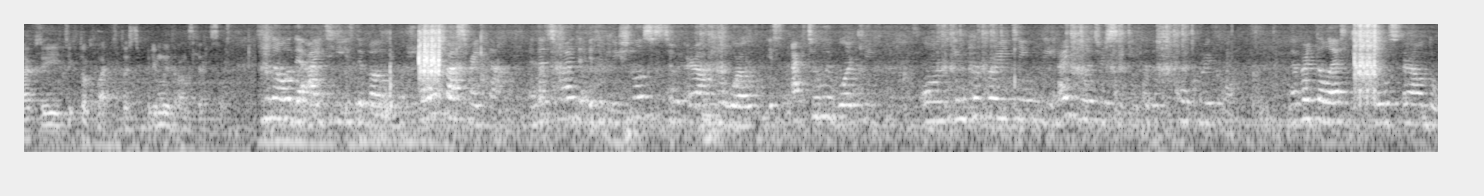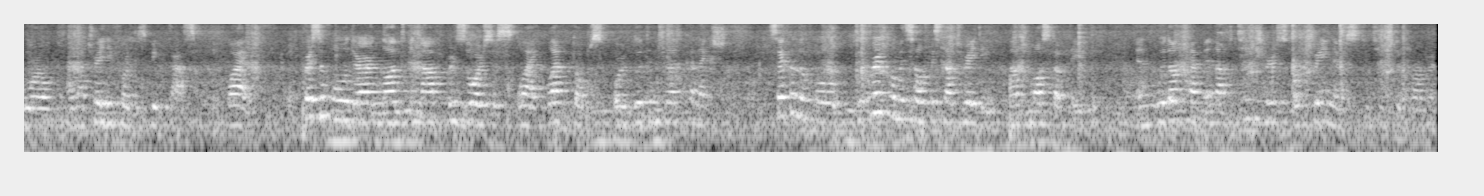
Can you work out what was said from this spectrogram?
так и TikTok Live, то есть прямые трансляции. You know the IT is developing very fast right now, and that's why the educational system around the world is actively working on incorporating the IT literacy into the school curriculum. Nevertheless, the schools around the world are not ready for this big task. Why? First of all, there are not enough resources like laptops or good internet connection. Second of all, the curriculum itself is not ready, not most updated, and we don't have enough teachers or trainers to teach the program.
